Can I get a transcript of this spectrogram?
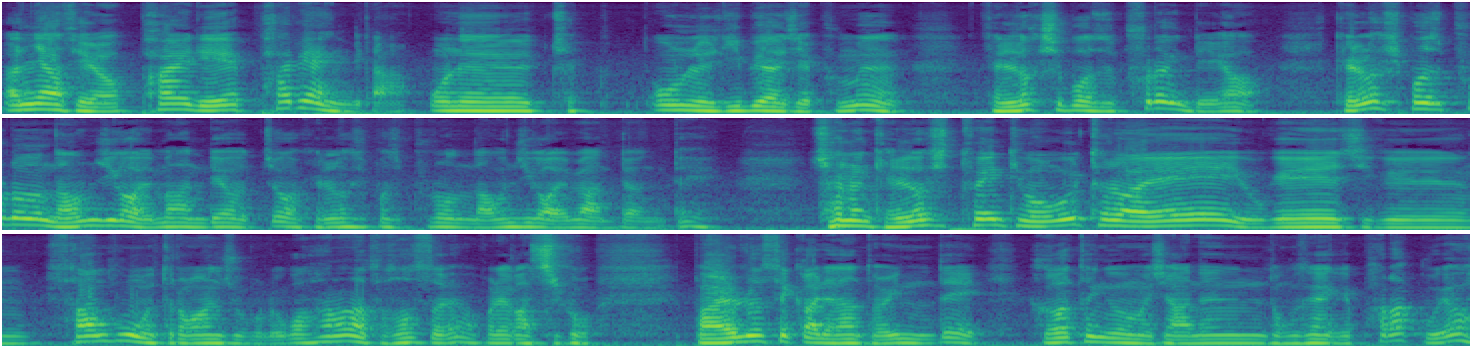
안녕하세요. 파이리의 파비앙입니다. 오늘 제, 오늘 리뷰할 제품은 갤럭시 버즈 프로인데요. 갤럭시 버즈 프로는 나온 지가 얼마 안 되었죠. 갤럭시 버즈 프로는 나온 지가 얼마 안 되었는데 저는 갤럭시 21 울트라에 요게 지금 사은품으로 들어가는 줄 모르고 하나 더 샀어요. 그래가지고 바이올렛 색깔이 하나 더 있는데 그 같은 경우는 제 아는 동생에게 팔았고요.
